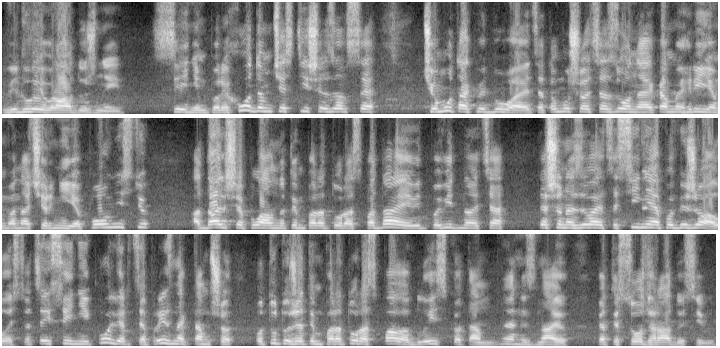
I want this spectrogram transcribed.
відлив радужний з синім переходом, частіше за все. Чому так відбувається? Тому що ця зона, яка ми гріємо, вона чорніє повністю, а далі плавно температура спадає. Відповідно, ця, те, що називається сіня побіжалость. Оцей синій колір це признак, там, що отут уже температура спала близько, там, ну, я не знаю, 500 градусів,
